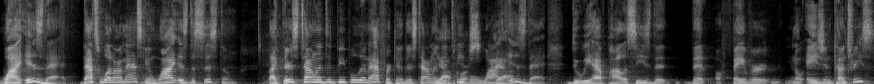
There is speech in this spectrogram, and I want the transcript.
Why is that? That's what I'm asking. Why is the system? Like there's talented people in Africa. There's talented Yeah, people. course. Why Yeah. is that? Do we have policies that that favor, you know, Asian countries?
